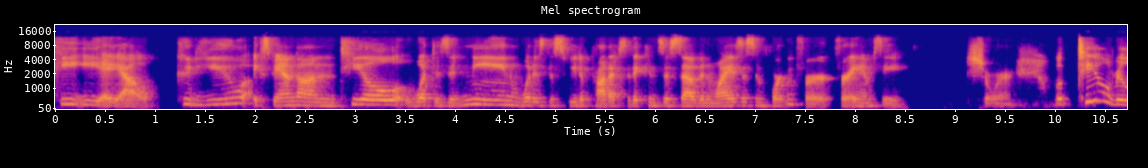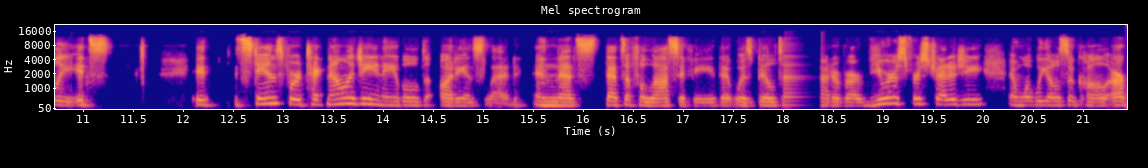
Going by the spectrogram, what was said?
T E A L. Could you expand on Teal? What does it mean? What is the suite of products that it consists of, and why is this important for for AMC? Sure. Well, Teal really it's it, it stands for technology enabled audience led and that's that's a philosophy that was built out of our viewers first strategy and what we also call our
